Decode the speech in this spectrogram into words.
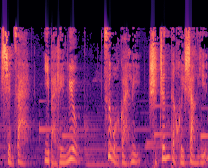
现在一百零六。自我管理是真的会上瘾。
